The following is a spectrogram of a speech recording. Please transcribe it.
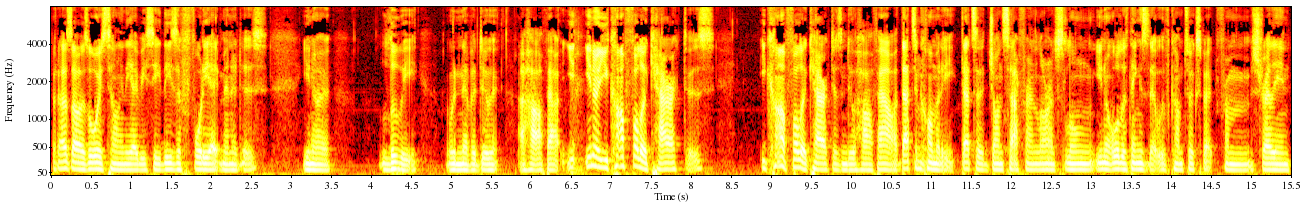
but as I was always telling the ABC, these are 48 minutes. You know, Louis would never do a half hour. You, you know, you can't follow characters. You can't follow characters and do a half hour. That's a mm. comedy. That's a John Safran, Lawrence Leung, you know, all the things that we've come to expect from Australian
